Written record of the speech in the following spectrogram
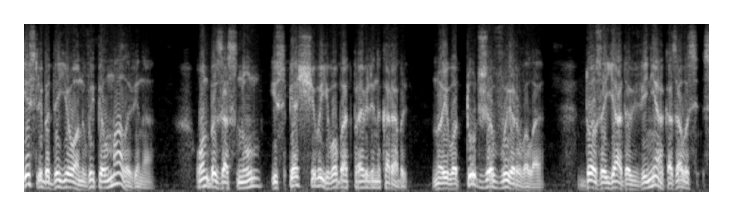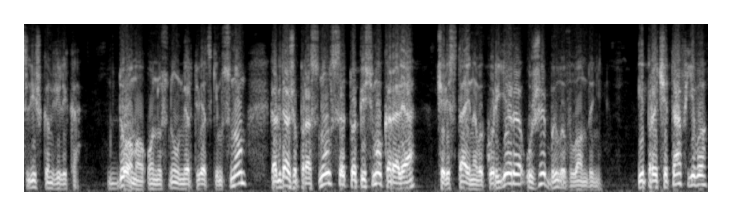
Если бы Деион выпил мало вина, он бы заснул, и спящего его бы отправили на корабль. Но его тут же вырвало. Доза яда в вине оказалась слишком велика. Дома он уснул мертвецким сном, когда же проснулся, то письмо короля через тайного курьера уже было в Лондоне. И, прочитав его,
